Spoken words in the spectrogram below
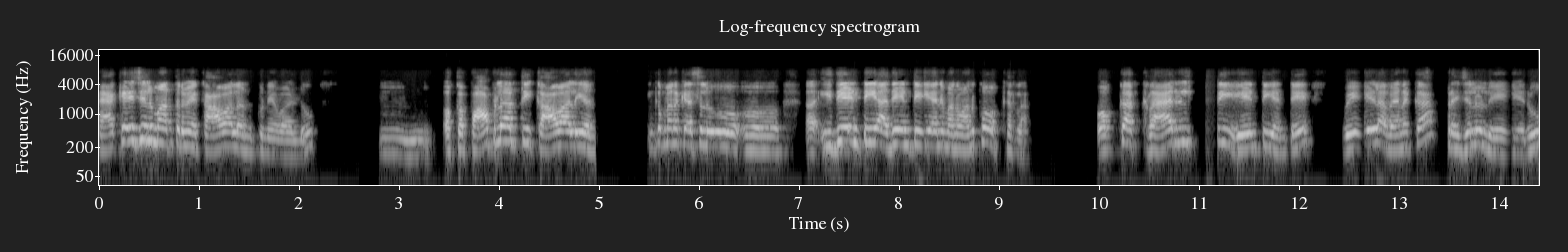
ప్యాకేజీలు మాత్రమే కావాలనుకునే వాళ్ళు ఒక పాపులారిటీ కావాలి అని ఇంకా మనకి అసలు ఇదేంటి అదేంటి అని మనం అనుకోకర్లా ఒక్క క్లారిటీ ఏంటి అంటే వీళ్ళ వెనక ప్రజలు లేరు.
